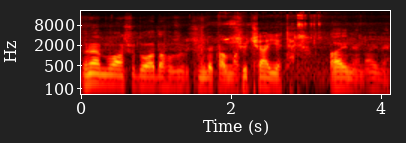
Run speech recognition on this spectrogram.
Önemli olan şu doğada huzur içinde kalmak. Şu çay yeter. Aynen, aynen.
